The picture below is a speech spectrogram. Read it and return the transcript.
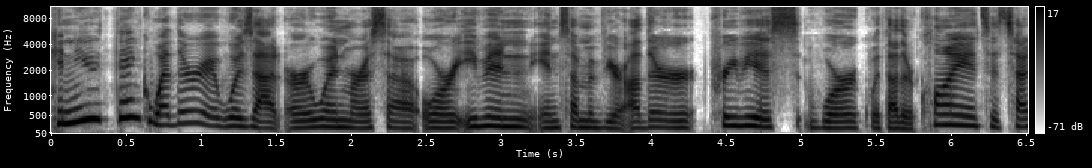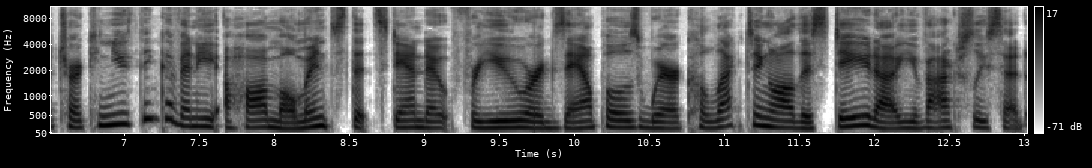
Can you think whether it was at Irwin, Marissa, or even in some of your other previous work with other clients, et cetera, can you think of any aha moments that stand out for you or examples where collecting all this data, you've actually said,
